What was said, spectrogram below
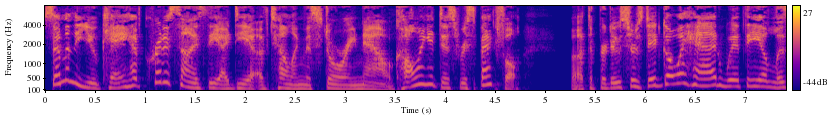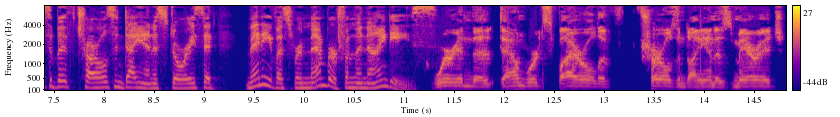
Some in the UK have criticized the idea of telling the story now, calling it disrespectful. But the producers did go ahead with the Elizabeth, Charles, and Diana stories that many of us remember from the 90s. We're in the downward spiral of Charles and Diana's marriage.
